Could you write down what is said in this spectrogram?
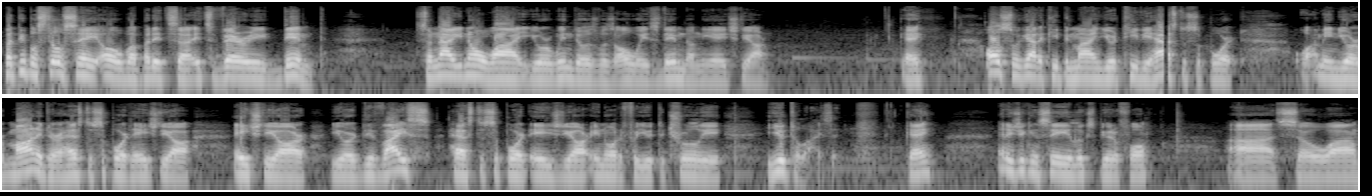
But people still say, oh, well, but it's uh, it's very dimmed. So now you know why your Windows was always dimmed on the HDR. Okay. Also, you got to keep in mind your TV has to support. I mean, your monitor has to support HDR. HDR. Your device has to support HDR in order for you to truly utilize it. Okay and as you can see it looks beautiful. Uh, so uh,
